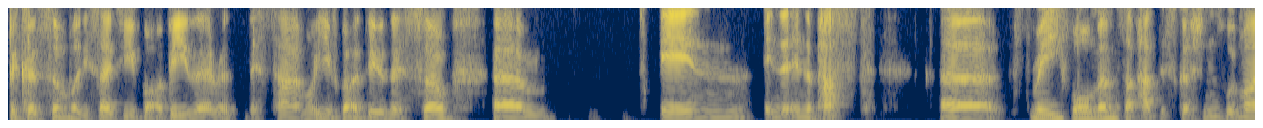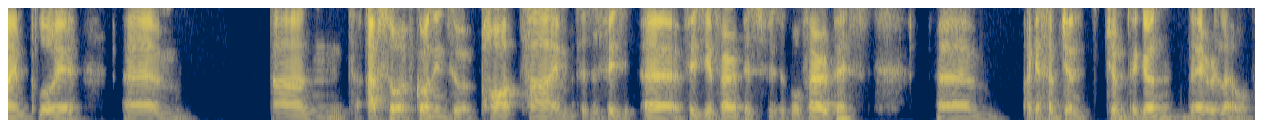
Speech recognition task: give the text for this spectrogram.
because somebody says you've got to be there at this time or you've got to do this. So um, in in the in the past uh, three four months, I've had discussions with my employer, um, and I've sort of gone into it part time as a phys- uh, physiotherapist, physical therapist. Um, I guess I've jumped jumped the gun there a little.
